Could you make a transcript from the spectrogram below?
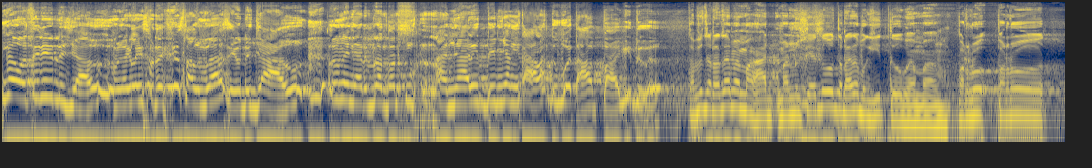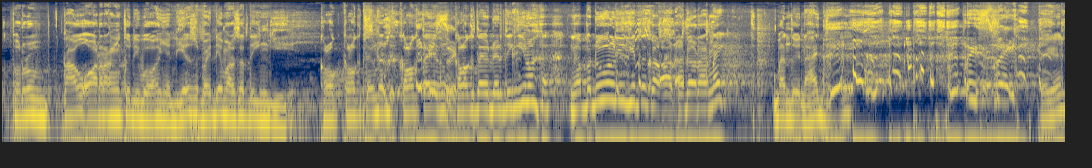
Enggak maksudnya udah jauh Balik lagi sebenarnya selalu bahas ya Udah jauh Lu gak nyari nonton nah, Nyari tim yang kalah tuh buat apa gitu loh Tapi ternyata memang ad- manusia itu ternyata begitu memang. Perlu perlu perlu tahu orang tuh di bawahnya dia supaya dia merasa tinggi. Kalau kalau kita udah kalau kita kalau kita udah tinggi mah nggak peduli gitu. Kalau ada orang naik bantuin aja. Respect Ya kan?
